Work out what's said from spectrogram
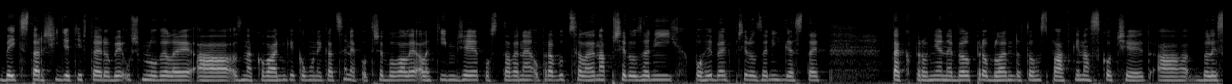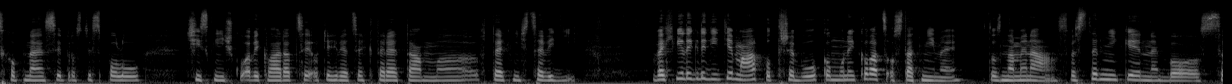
Byť starší děti v té době už mluvili a znakování ke komunikaci nepotřebovali, ale tím, že je postavené opravdu celé na přirozených pohybech, přirozených gestech, tak pro ně nebyl problém do toho zpátky naskočit a byli schopné si prostě spolu číst knížku a vykládat si o těch věcech, které tam eh, v té knížce vidí. Ve chvíli, kdy dítě má potřebu komunikovat s ostatními, to znamená s vrstevníky nebo s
